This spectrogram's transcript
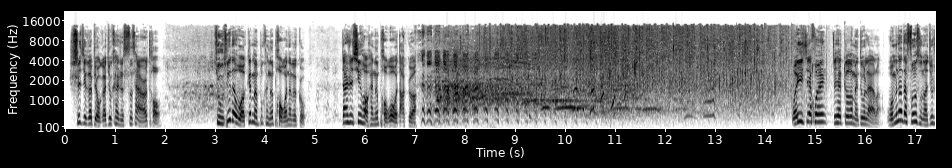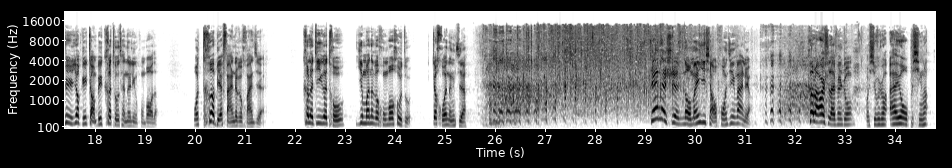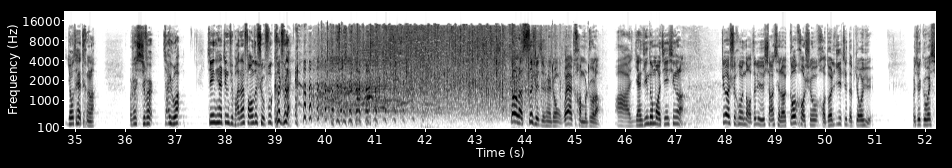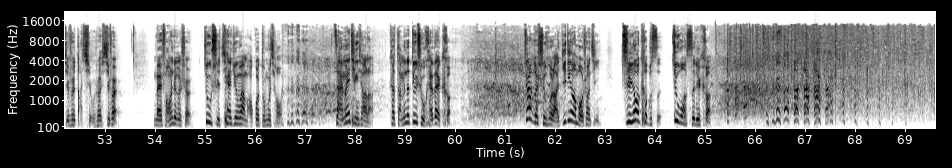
十几个表哥就开始四散而逃。九岁的我根本不可能跑过那个狗，但是幸好还能跑过我大哥。我一结婚，这些哥哥们都来了。我们那的风俗呢，就是要给长辈磕头才能领红包的。我特别烦这个环节，磕了第一个头，一摸那个红包厚度，这活能接。真的是脑门一响，黄金万两。磕了二十来分钟，我媳妇说：“哎呦，不行了，腰太疼了。”我说：“媳妇儿，加油啊！今天争取把咱房子首付磕出来。” 到了四十几分钟，我也扛不住了啊，眼睛都冒金星了。这个时候脑子里就想起了高考时候好多励志的标语，我就给我媳妇儿打气，我说：“媳妇儿，买房这个事儿就是千军万马过独木桥，咱们停下了，可咱们的对手还在磕。这个时候了，一定要卯上劲，只要磕不死，就往死里磕。”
